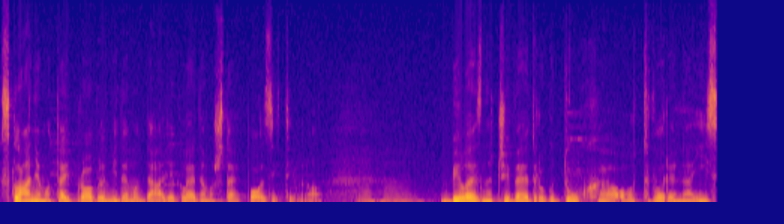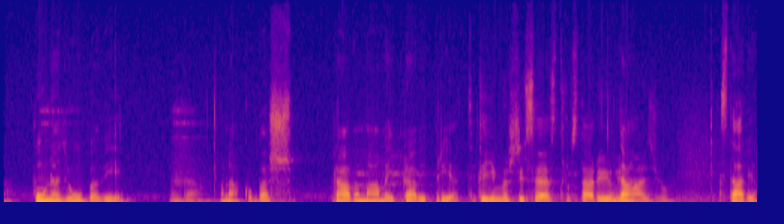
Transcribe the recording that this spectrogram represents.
sklanjamo taj problem, idemo dalje, gledamo šta je pozitivno. Bila je, znači, vedrog duha, otvorena, iskrena, puna ljubavi, Da. onako, baš prava mama i pravi prijatelj. Ti imaš i sestru, stariju ili Da. mlađu? Starija.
